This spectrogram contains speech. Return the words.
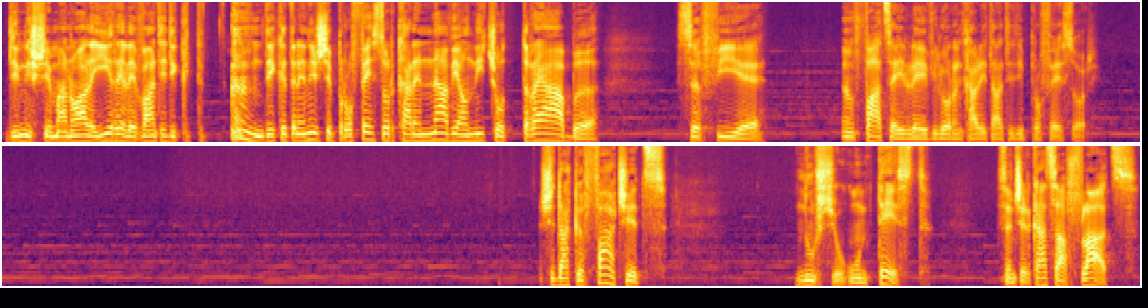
din niște manuale irelevante de, cât, de către niște profesori care n-aveau nicio treabă să fie în fața elevilor în calitate de profesori. Și dacă faceți, nu știu, un test, să încercați să aflați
